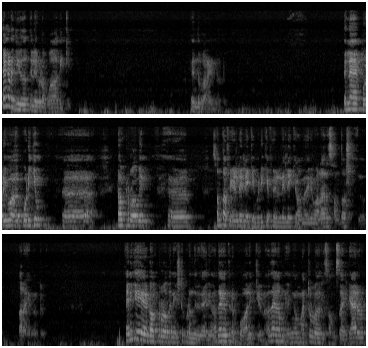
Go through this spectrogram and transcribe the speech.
ഞങ്ങളുടെ ജീവിതത്തിലേക്കൂടെ ബാധിക്കും. എന്ന് പറയുന്നുണ്ട്. പിന്നെ പൊടി പൊടിക്കും ഡോക്ടർ റോബിൻ സ്വന്തം ഫീൽഡിലേക്ക് മെഡിക്കൽ ഫീൽഡിലേക്ക് വന്നതിന് വളരെ സന്തോഷം എന്ന് പറയുന്നുണ്ട്. എനിക്ക് ഡോക്ടർ റോബിനെ ഇഷ്ടപ്പെടുന്ന ഒരു കാര്യം ക്വാളിറ്റി ക്വാളിറ്റിയാണ് അദ്ദേഹം എങ്ങും മറ്റുള്ളവർക്ക് സംസാരിക്കും. ആരോടും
